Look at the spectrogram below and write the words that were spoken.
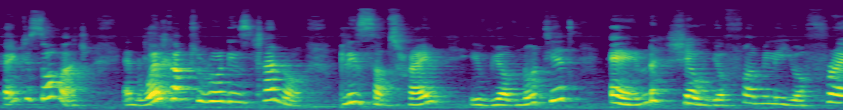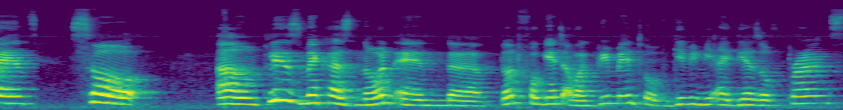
Thank you so much and welcome to RuDi's channel. Please subscribe if you have not yet and share with your family, your friends. So um, please make us known and uh, don't forget our agreement of giving me ideas of pranks.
